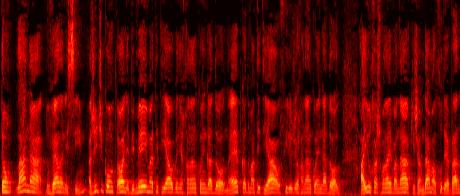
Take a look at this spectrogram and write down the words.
Então, lá na novela Nissim, a gente conta, olha, Bimei Matitial ben Yohanan Kohen Gadol, na época do Matitial, filho de Yohanan Kohen Gadol. Aí o Hashmonai Vanav, que Shamdam Malchut Evan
